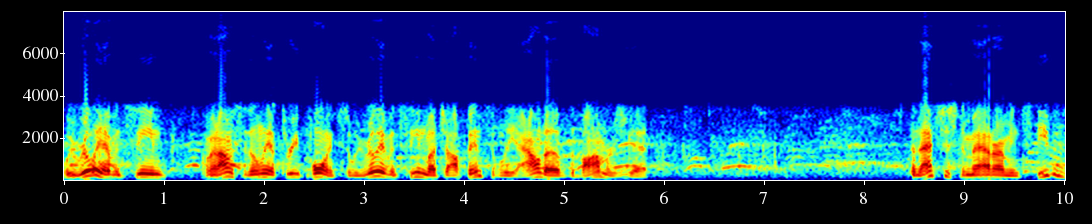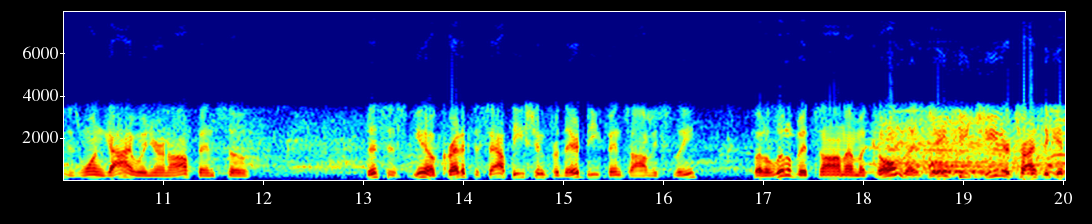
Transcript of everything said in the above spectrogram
we really haven't seen, I mean, obviously they only have three points, so we really haven't seen much offensively out of the Bombers yet. And that's just a matter, I mean, Stevens is one guy when you're in offense, so this is, you know, credit to Southeastern for their defense, obviously. But a little bit's on uh, Macomb as J.T. Jeter tries to get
